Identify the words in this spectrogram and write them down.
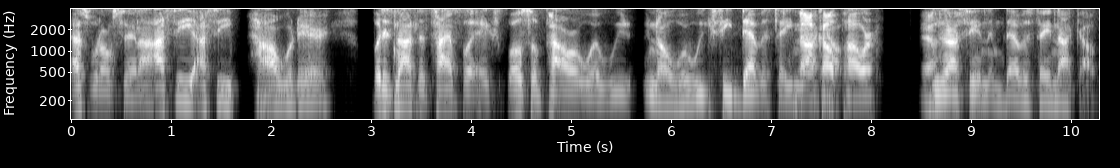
That's what I'm saying. I, I see. I see power there, but it's not the type of explosive power where we, you know, where we see devastating knockout knockouts. power. Yeah. We're not seeing them devastating knockouts.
